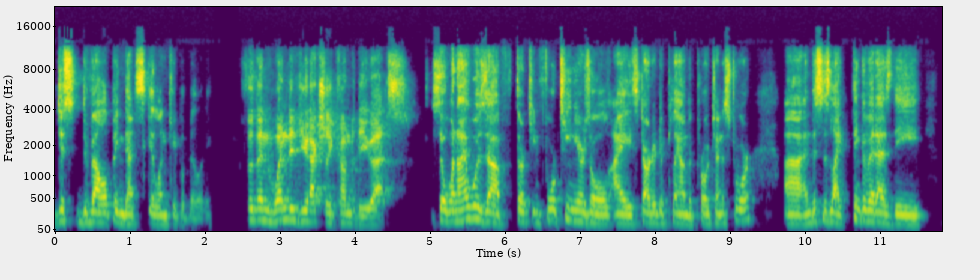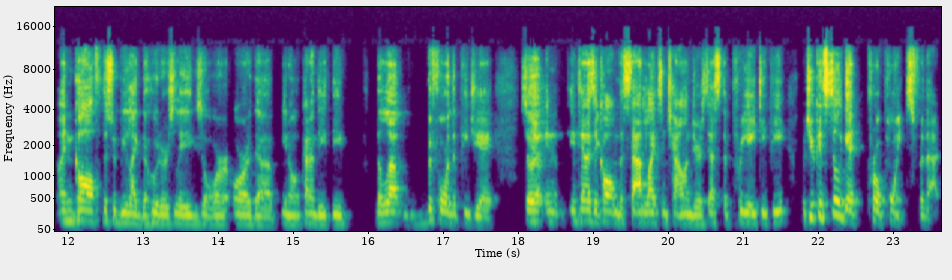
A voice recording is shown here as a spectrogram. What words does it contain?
just developing that skill and capability so then when did you actually come to the us so when i was uh, 13 14 years old i started to play on the pro tennis tour. Uh, and this is like think of it as the in golf this would be like the hooters leagues or or the you know kind of the the the le- before the pga so yeah. in, in tennis they call them the satellites and challengers. That's the pre-atp but you can still get pro points for that.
